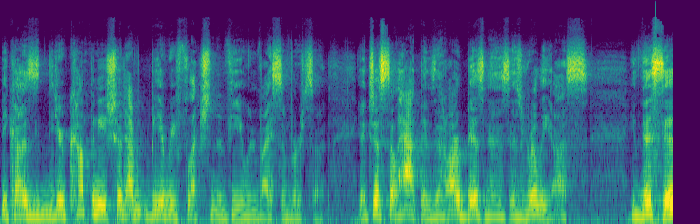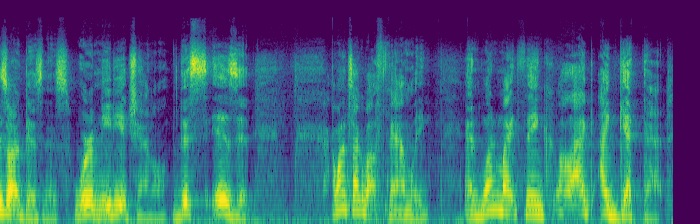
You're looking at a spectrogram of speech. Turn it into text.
because your company should have, be a reflection of you and vice versa. It just so happens that our business is really us. This is our business. We're a media channel. This is it. I want to talk about family. And one might think, well, I, I get that.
